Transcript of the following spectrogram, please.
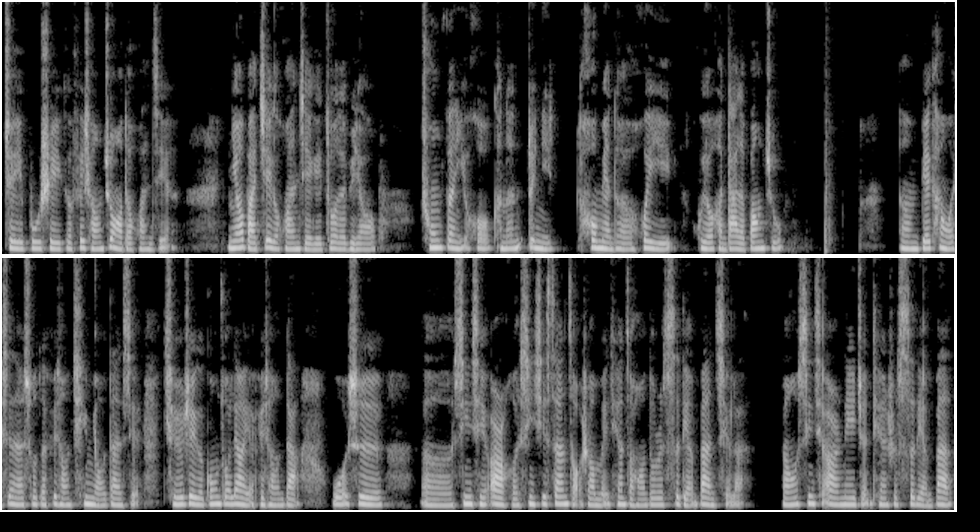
这一步是一个非常重要的环节，你要把这个环节给做的比较充分以后，可能对你后面的会议会有很大的帮助。嗯，别看我现在说的非常轻描淡写，其实这个工作量也非常大。我是。嗯，星期二和星期三早上每天早上都是四点半起来，然后星期二那一整天是四点半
